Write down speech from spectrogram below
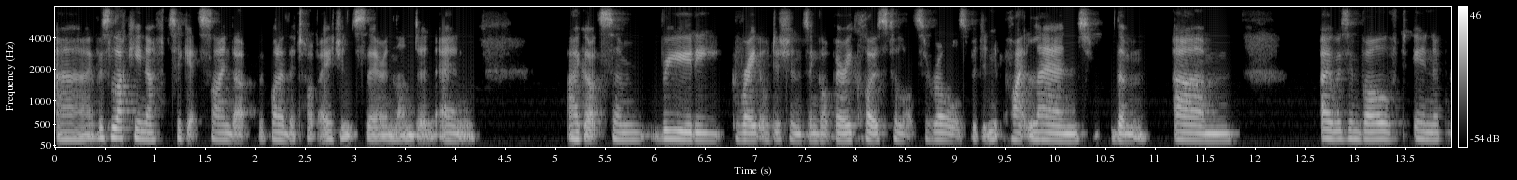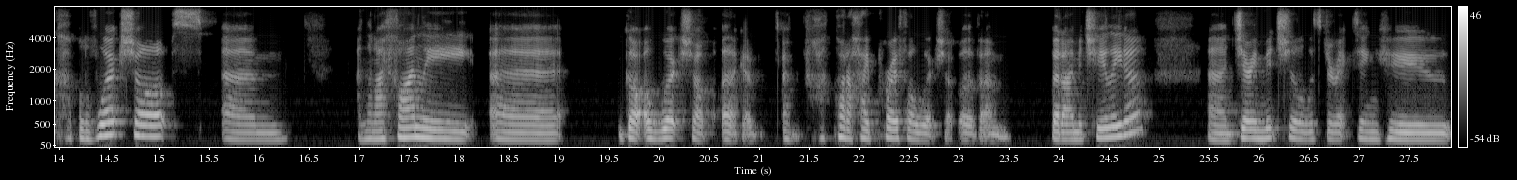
Uh, i was lucky enough to get signed up with one of the top agents there in london and I got some really great auditions and got very close to lots of roles, but didn't quite land them. Um, I was involved in a couple of workshops, um, and then I finally uh, got a workshop, like a, a, quite a high-profile workshop of um, "But I'm a Cheerleader." Uh, Jerry Mitchell was directing, who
